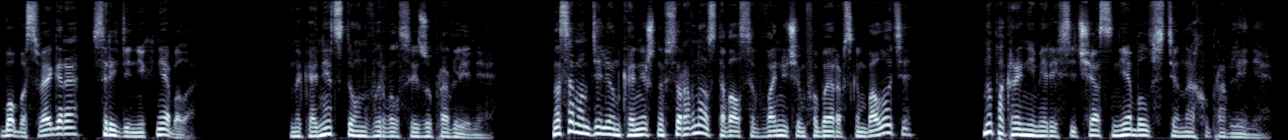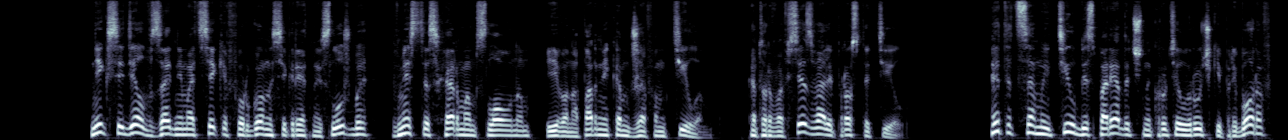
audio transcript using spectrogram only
Боба Свегера среди них не было. Наконец-то он вырвался из управления. На самом деле он, конечно, все равно оставался в вонючем ФБРовском болоте, но, по крайней мере, сейчас не был в стенах управления. Ник сидел в заднем отсеке фургона секретной службы вместе с Хермом Слоуном и его напарником Джеффом Тилом, которого все звали просто Тил. Этот самый Тил беспорядочно крутил ручки приборов,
